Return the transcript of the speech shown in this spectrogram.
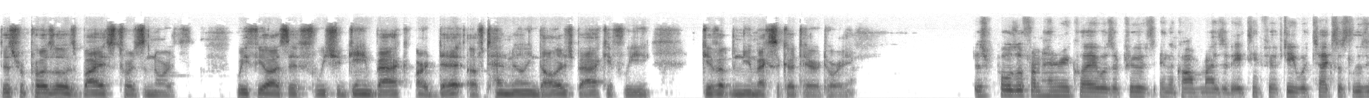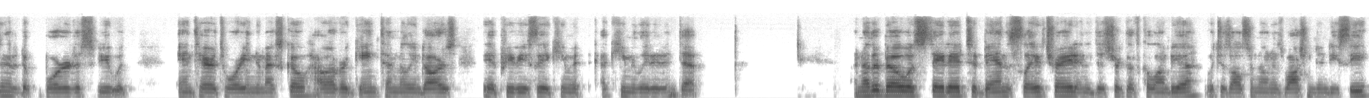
This proposal is biased towards the North. We feel as if we should gain back our debt of $10 million back if we give up the New Mexico territory. This proposal from Henry Clay was approved in the Compromise of 1850, with Texas losing the border dispute with and territory in New Mexico, however, gained $10 million they had previously accumulated in debt. Another bill was stated to ban the slave trade in the District of Columbia, which is also known as Washington, D.C.,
